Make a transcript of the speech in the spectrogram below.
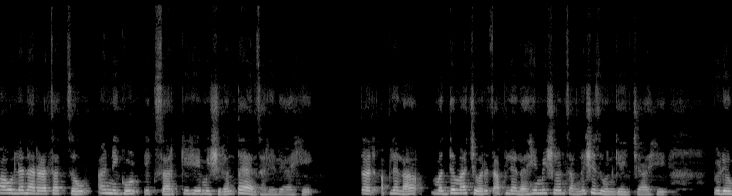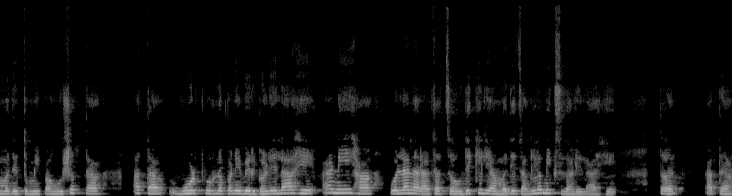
हा ओल्या नारळाचा चव आणि गूळ एकसारखे हे मिश्रण तयार झालेले आहे. तर आपल्याला मध्यम आचेवरच आपल्याला हे मिश्रण चांगले शिजवून घ्यायचे आहे. व्हिडिओमध्ये तुम्ही पाहू शकता आता गूळ पूर्णपणे विरघळलेला आहे आणि हा ओल्या नारळाचा चव देखील यामध्ये चांगला मिक्स झालेला आहे. तर आता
